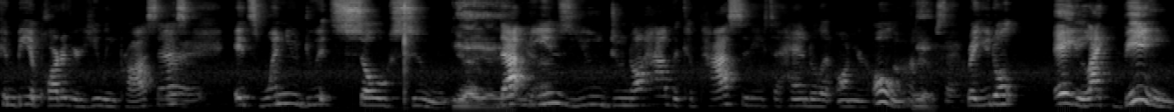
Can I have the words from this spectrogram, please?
can be a part of your healing process. Right. It's when you do it so soon. yeah yeah yeah That Yeah. means you do not have the capacity to handle it on your own, 100%. right? You don't a like being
